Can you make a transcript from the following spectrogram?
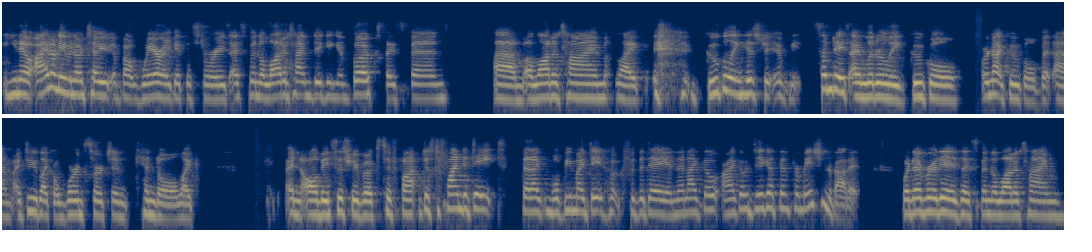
you know, I don't even know to tell you about where I get the stories. I spend a lot of time digging in books. I spend um, a lot of time like Googling history. Some days I literally Google or not Google, but um, I do like a word search in Kindle, like and all these history books to find just to find a date that I will be my date hook for the day. And then I go, I go dig up information about it. Whatever it is, I spend a lot of time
